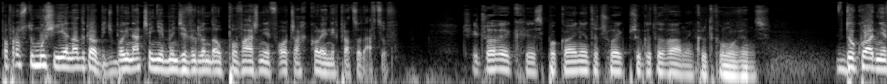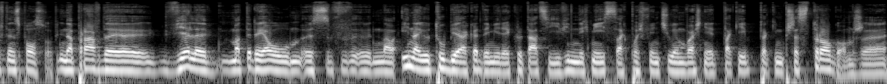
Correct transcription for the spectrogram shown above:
po prostu musi je nadrobić, bo inaczej nie będzie wyglądał poważnie w oczach kolejnych pracodawców. Czyli człowiek spokojny to człowiek przygotowany, krótko mówiąc. Dokładnie w ten sposób. I naprawdę wiele materiału na, i na YouTubie Akademii Rekrutacji i w innych miejscach poświęciłem właśnie takiej, takim przestrogom, że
